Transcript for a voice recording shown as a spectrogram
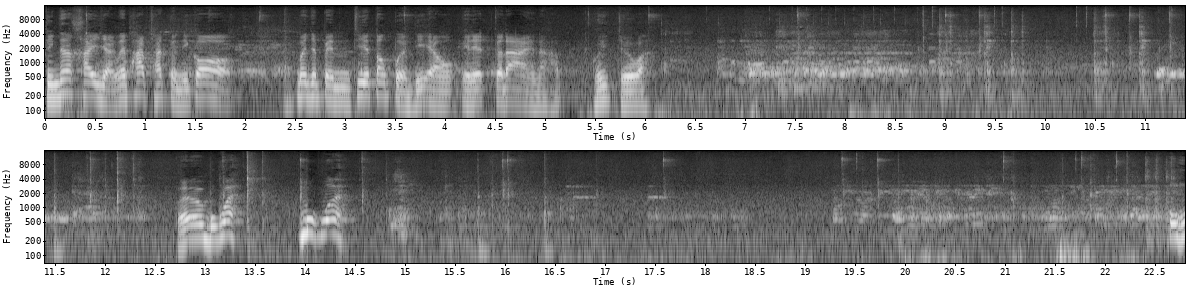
จริงถ้าใครอยากได้ภาพชัดกว่านี้ก็ ไม่จะเป็นที่จะต้องเปิด DLSS ก็ได้นะครับ เฮ้ย เจอว่ะไปบุกเว้ย บุกเว้ยโอ้โห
